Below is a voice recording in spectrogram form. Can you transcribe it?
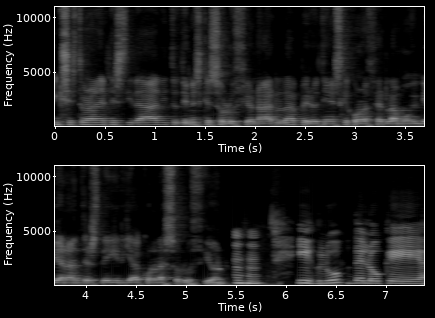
existe una necesidad y tú tienes que solucionarla, pero tienes que conocerla muy bien antes de ir ya con la solución. ¿Y Gloop, de lo que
